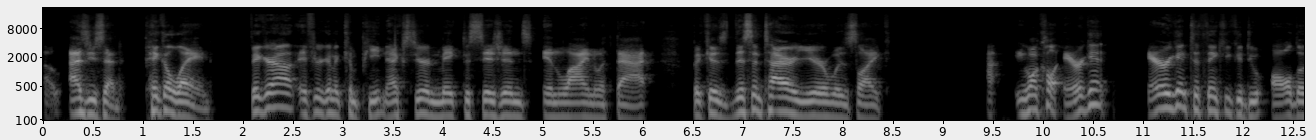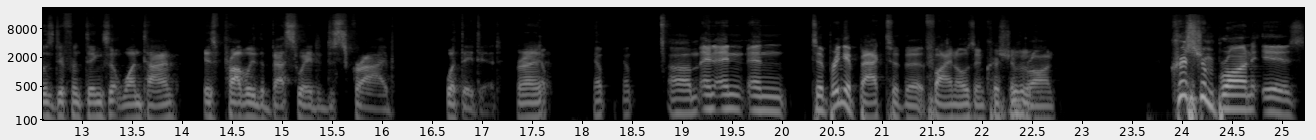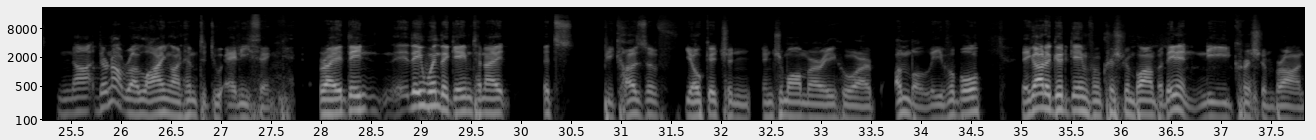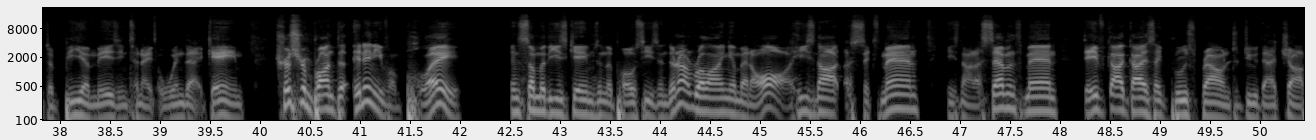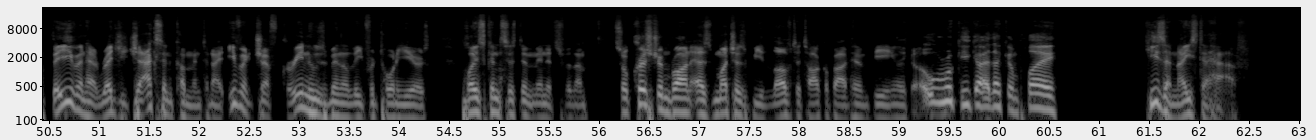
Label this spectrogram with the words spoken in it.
uh, as you said, pick a lane, figure out if you're going to compete next year, and make decisions in line with that. Because this entire year was like, you want to call it arrogant? Arrogant to think you could do all those different things at one time is probably the best way to describe what they did, right? Yep, yep. Um, and and and to bring it back to the finals and Christian Mhm. Braun, Christian Braun is not. They're not relying on him to do anything, right? They they win the game tonight. It's because of Jokic and, and Jamal Murray, who are unbelievable. They got a good game from Christian Braun, but they didn't need Christian Braun to be amazing tonight to win that game. Christian Braun didn't even play in some of these games in the postseason. They're not relying on him at all. He's not a sixth man. He's not a seventh man. They've got guys like Bruce Brown to do that job. They even had Reggie Jackson come in tonight. Even Jeff Green, who's been in the league for 20 years, plays consistent minutes for them. So Christian Braun, as much as we love to talk about him being like a rookie guy that can play, he's a nice to have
